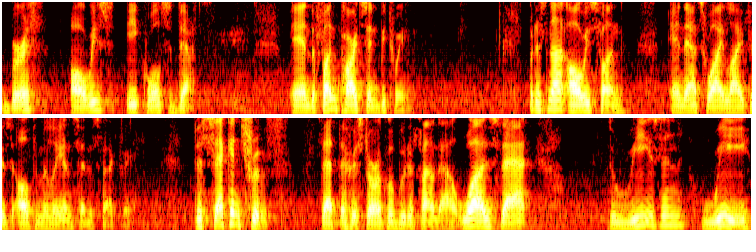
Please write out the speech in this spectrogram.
Birth always equals death. And the fun part's in between. But it's not always fun, and that's why life is ultimately unsatisfactory. The second truth that the historical Buddha found out was that the reason we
